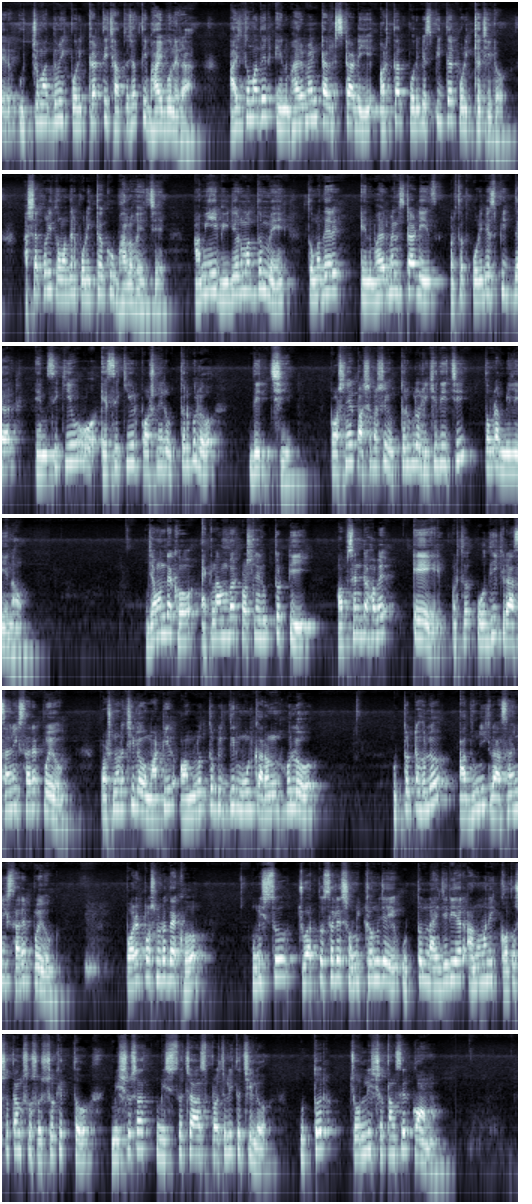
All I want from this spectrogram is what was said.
এর উচ্চ মাধ্যমিক পরীক্ষার্থী ছাত্রছাত্রী ভাই বোনেরা, আজ তোমাদের এনভায়রনমেন্টাল স্টাডি অর্থাৎ পরিবেশবিদ্যার পরীক্ষা ছিল। আশা করি তোমাদের পরীক্ষা খুব ভালো হয়েছে। আমি এই ভিডিওর মাধ্যমে তোমাদের এনভায়রনমেন্ট স্টাডিজ অর্থাৎ পরিবেশবিদ্যার এমসিকিউ ও এসিকিউর প্রশ্নের উত্তরগুলো দিচ্ছি। প্রশ্নের পাশাপাশি উত্তরগুলো লিখে দিচ্ছি, তোমরা মিলিয়ে নাও। যেমন দেখো, এক নম্বর প্রশ্নের উত্তরটি অপশানটা হবে এ অর্থাৎ অধিক রাসায়নিক সারের প্রয়োগ। প্রশ্নটা ছিল, মাটির অম্লত্ব বৃদ্ধির মূল কারণ হলো, উত্তরটা হলো আধুনিক রাসায়নিক সারের প্রয়োগ। পরের প্রশ্নটা দেখো, উনিশশো চুয়াত্তর সালের সমীক্ষা অনুযায়ী উত্তর নাইজেরিয়ার আনুমানিক কত শতাংশ শস্যক্ষেত্র মিশ্র মিশ্র চাষ প্রচলিত ছিল? উত্তর চল্লিশ শতাংশের কম।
